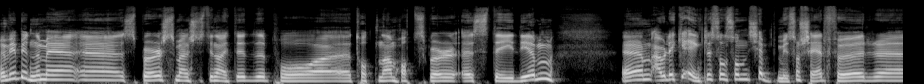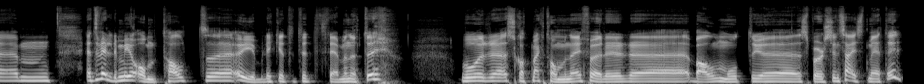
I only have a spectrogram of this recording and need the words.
Men vi begynner med eh, Spurs Manchester United på eh, Tottenham Hotspur eh, Stadium. Det er vel ikke egentlig sånn, sånn kjempemye som skjer før et veldig mye omtalt øyeblikk etter 33 minutter. Hvor Scott McTominay fører ballen mot Spurs sin 16-meter.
